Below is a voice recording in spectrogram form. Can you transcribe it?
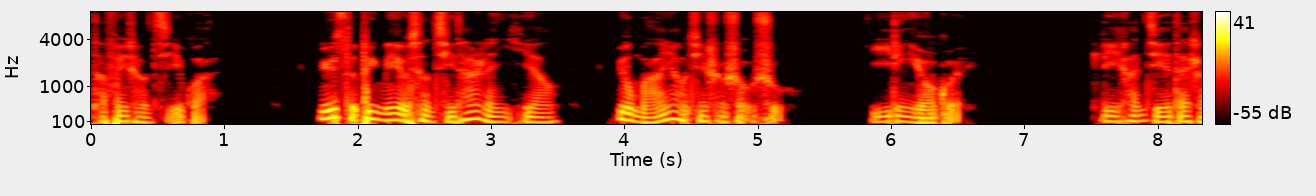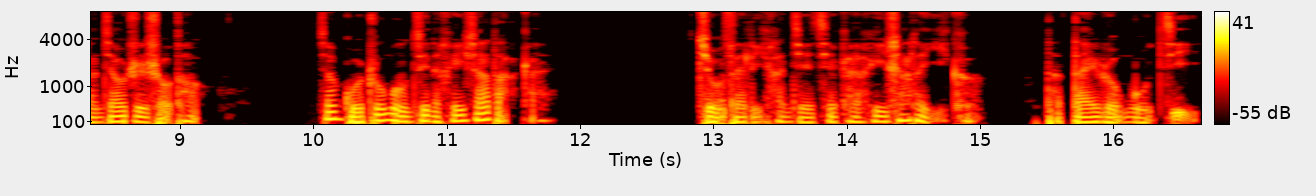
他非常奇怪，女子并没有像其他人一样用麻药接受手术，一定有鬼。李寒杰戴上胶质手套，将裹住梦境的黑纱打开。就在李汉杰揭开黑纱的一刻，他呆若木鸡。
